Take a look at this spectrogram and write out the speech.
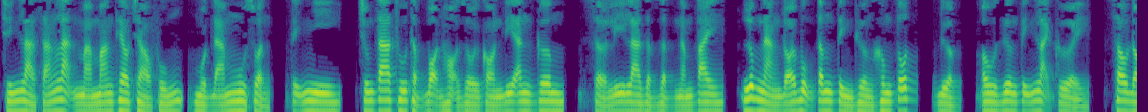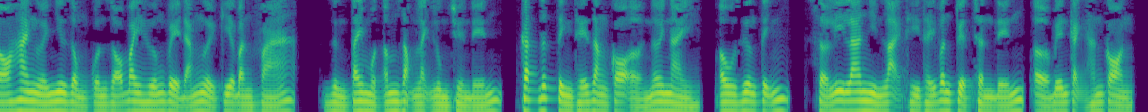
chính là sáng lạn mà mang theo trào phúng, một đám ngu xuẩn, tĩnh nhi, chúng ta thu thập bọn họ rồi còn đi ăn cơm, sở ly la giật giật nắm tay, lúc nàng đói bụng tâm tình thường không tốt, được, Âu Dương tĩnh lại cười, sau đó hai người như rồng cuốn gió bay hướng về đám người kia bắn phá, dừng tay một âm giọng lạnh lùng truyền đến, cắt đứt tình thế rằng co ở nơi này, Âu Dương tĩnh, sở ly la nhìn lại thì thấy Vân Tuyệt Trần đến, ở bên cạnh hắn còn,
